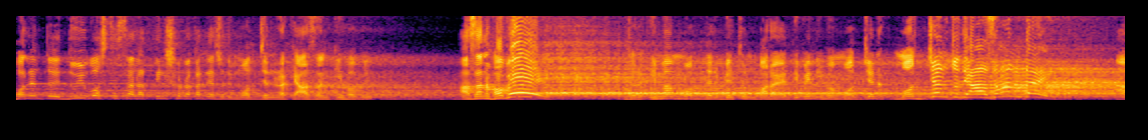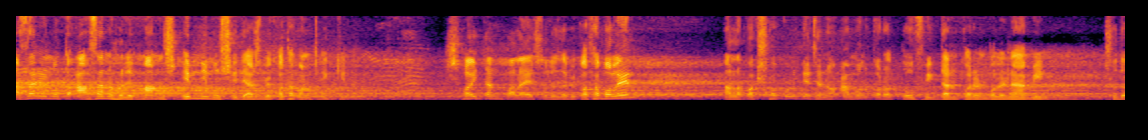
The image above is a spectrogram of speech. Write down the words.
বলেন তো দুই বস্তা আর তিনশো টাকা দিয়ে যদি মদ জেনে রাখে, আজান কি হবে? আজান হবে? ইমাম মদ্দের বেতন বাড়ায় দিবেন, ইমাম মজ্জেন মজ্জেন যদি আজান দেয়, আজানের মতো আজান হলে মানুষ এমনি মসজিদে আসবে, কথা কোন ঠিক কিনা? শয়তান পালায় চলে যাবে, কথা বলেন। আল্লাপাক সকলকে যেন আমল করার তৌফিক দান করেন, বলেন আমিন। শুধু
